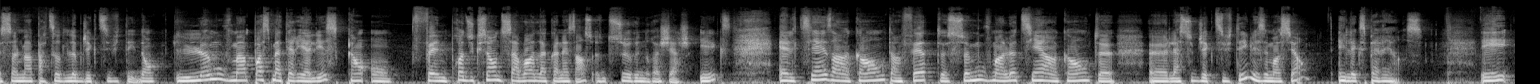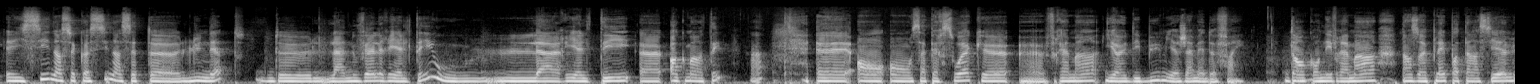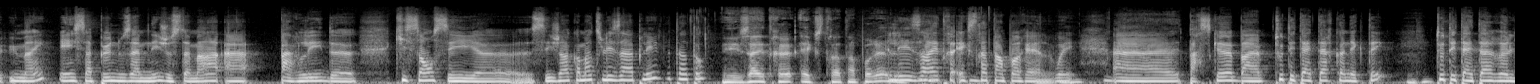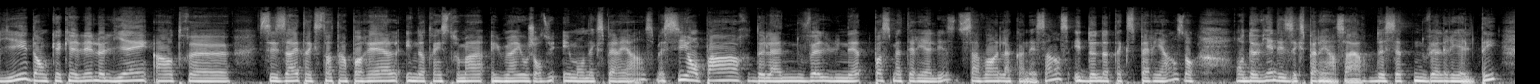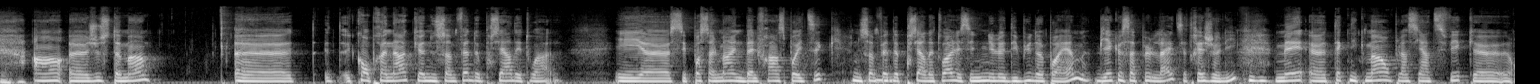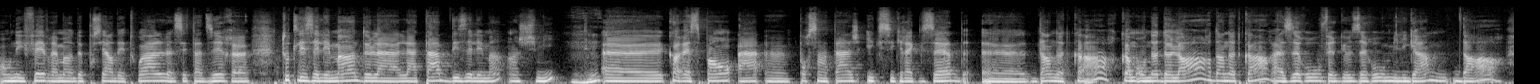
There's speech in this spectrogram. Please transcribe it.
seulement à partir de l'objectivité. Donc, le mouvement post-matérialiste, quand on fait une production du savoir de la connaissance euh, sur une recherche X, elle tient en compte, en fait, ce mouvement-là tient en compte euh, euh, la subjectivité, les émotions et l'expérience. Et ici, dans ce cas-ci, dans cette lunette de la nouvelle réalité ou la réalité augmentée, hein, on, on s'aperçoit que vraiment, il y a un début, mais il n'y a jamais de fin. Donc, on est vraiment dans un plein potentiel humain et ça peut nous amener justement à parler de qui sont ces, euh, ces gens, comment tu les as appelés là, tantôt? Les êtres extratemporels. Les êtres extratemporels, oui. Euh, parce que ben, tout est interconnecté, tout est interrelié. Donc, quel est le lien entre euh, ces êtres extratemporels et notre instrument humain aujourd'hui et mon expérience? Ben, si on part de la nouvelle lunette post-matérialiste, du savoir et de la connaissance et de notre expérience, donc on devient des expérienceurs de cette nouvelle réalité en euh, justement comprenant que nous sommes faits de poussière d'étoiles. Et euh, c'est pas seulement une belle phrase poétique. Nous sommes faits de poussière d'étoiles et c'est ni le début d'un poème, bien que ça peut l'être, c'est très joli. Mais euh, techniquement, au plan scientifique, euh, on est fait vraiment de poussière d'étoiles, c'est-à-dire euh, tous les éléments de la, la table des éléments en chimie euh, correspond à un pourcentage X, Y, Z euh, dans notre corps. Comme on a de l'or dans notre corps à 0,0 mg d'or,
